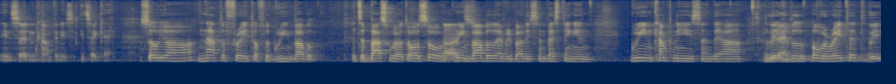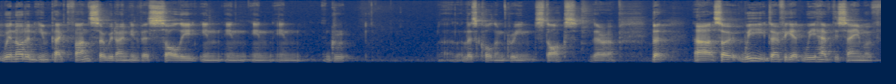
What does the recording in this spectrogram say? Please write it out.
in certain companies. It's okay. So you're not afraid of a green bubble. It's a buzzword also, No, green bubble. Everybody's investing in green companies and they are a little, overrated. We, we're not an impact fund, so we don't invest solely in in in in. Gr- uh, let's call them green stocks. There are, but uh, so we don't forget we have this aim of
